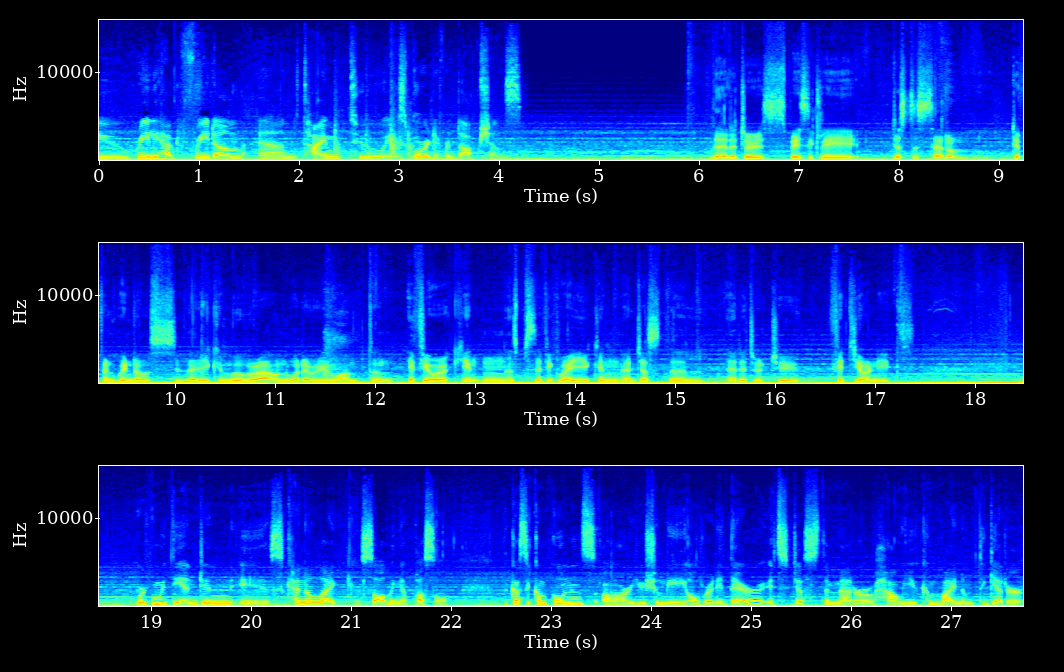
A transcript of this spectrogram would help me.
you really have the freedom and time to explore different options. The editor is basically just a set of different windows that you can move around whatever you want. And if you work in a specific way, you can adjust the editor to fit your needs. Working with the engine is kind of like solving a puzzle because the components are usually already there. It's just a matter of how you combine them together.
